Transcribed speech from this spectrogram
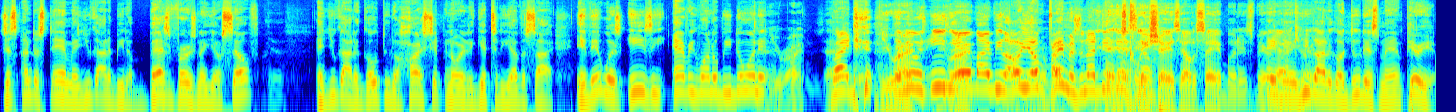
just understand, man, you gotta be the best version of yourself. And you got to go through the hardship in order to get to the other side. If it was easy, everyone will be doing it, You're right. right? You if right. it was easy, right. everybody be like, "Oh yeah, I'm famous and I did this." It's you know? cliche as hell to say it, but it's very Hey man, accurate. you got to go do this, man. Period.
